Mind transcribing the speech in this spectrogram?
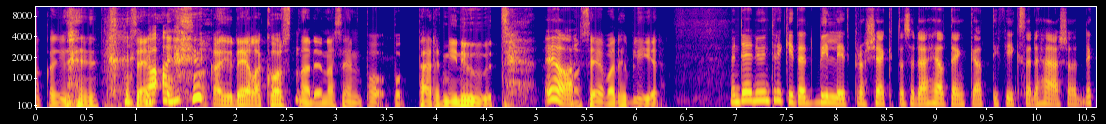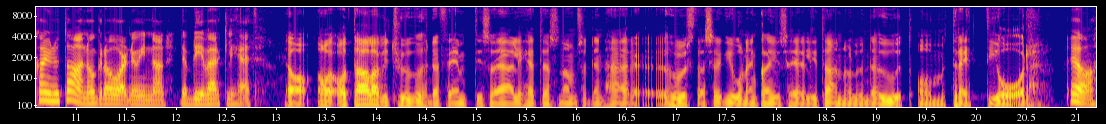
Man kan ju, sen, man kan ju dela kostnaderna sen på, på, per minut ja. och se vad det blir. Men det är ju inte riktigt ett billigt projekt och så där helt enkelt att de fixar det här. Så det kan ju nu ta några år nu innan det blir verklighet. Ja, och, och talar vi 2050 så i ärlighetens namn så den här eh, huvudstadsregionen kan ju se lite annorlunda ut om 30 år. Ja.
